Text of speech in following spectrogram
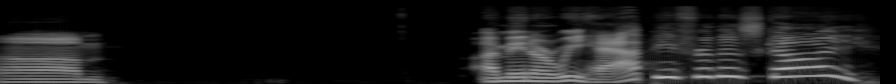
Um I mean, are we happy for this guy?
